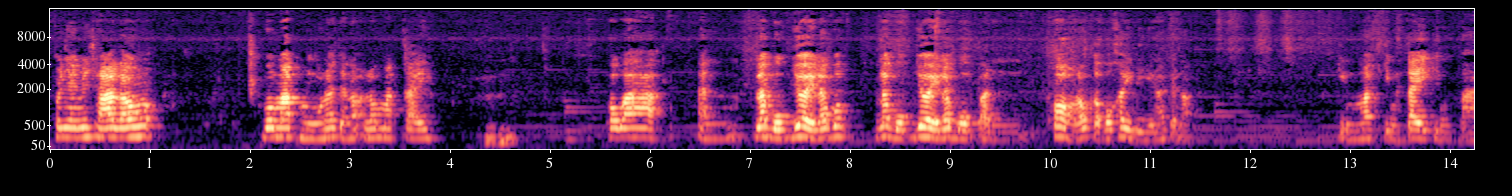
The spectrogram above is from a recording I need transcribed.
พอยังไม่ช้าแล้วบ่มักหมูเนาะจ้ะเนาะเรามักไก่ Mhm. เพราะว่า อันระบบย่อยระบบระบบย่อย ระบบอันท้องเรากับบ่ค่อยดีเนาะจ้ะเนาะกินมักกินไก่กินปลา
